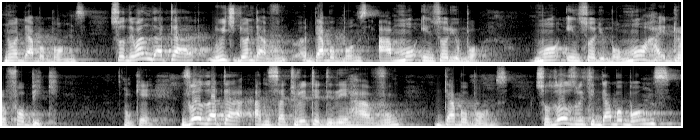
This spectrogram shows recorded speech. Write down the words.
no double bonds. So the ones that are which don't have double bonds are more insoluble, more insoluble, more hydrophobic. Okay, those that are unsaturated they have double bonds. So those with double bonds,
